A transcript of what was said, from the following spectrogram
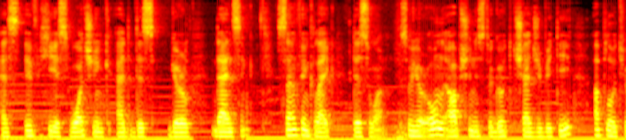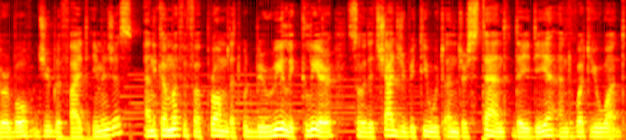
as if he is watching at this girl dancing. Something like this one. So your only option is to go to ChatGPT, upload your both Ghiblified images and come up with a prompt that would be really clear so the ChatGPT would understand the idea and what you want.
